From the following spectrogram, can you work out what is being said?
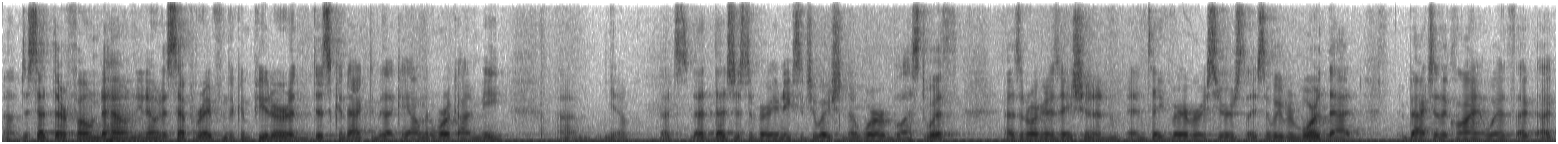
um, to set their phone down, you know, to separate from the computer and disconnect and be like, hey, I'm going to work on me. Um, you know, that's that, that's just a very unique situation that we're blessed with as an organization and, and take very very seriously. So we reward that back to the client with a,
